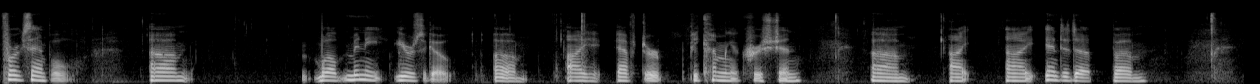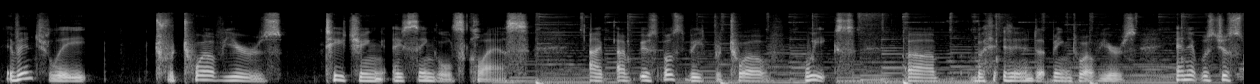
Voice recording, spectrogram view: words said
for example, um, well, many years ago, um, I, after becoming a Christian, um, I, I ended up um, eventually for 12 years teaching a singles class. I, I, it was supposed to be for 12 weeks, uh, but it ended up being 12 years. And it was just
